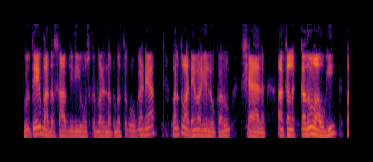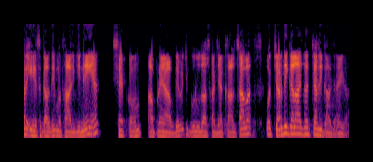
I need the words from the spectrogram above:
ਗੁਰੂ ਤੇਗ ਬਹਾਦਰ ਸਾਹਿਬ ਜੀ ਦੀ ਉਸ ਕੁਰਬਾਨੀ ਨਤਮਸਤਕ ਹੋ ਘਟਿਆ ਪਰ ਤੁਹਾਡੇ ਵਰਗੇ ਲੋਕਾਂ ਨੂੰ ਸ਼ਾਇਦ ਅਕਲ ਕਦੋਂ ਆਊਗੀ? ਪਰ ਇਸ ਗੱਲ ਦੀ ਮਥਾਜਗੀ ਨਹੀਂ ਹੈ ਸਿੱਖ ਕੌਮ ਆਪਣੇ ਆਪ ਦੇ ਵਿੱਚ ਗੁਰੂ ਦਾ ਸਾਜਾ ਖਾਲਸਾ ਵਾ, ਉਹ ਚੜ੍ਹਦੀ ਕਲਾ 'ਚ ਚੜ੍ਹਦੀ ਕਲਾ 'ਚ ਰਹੇਗਾ।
